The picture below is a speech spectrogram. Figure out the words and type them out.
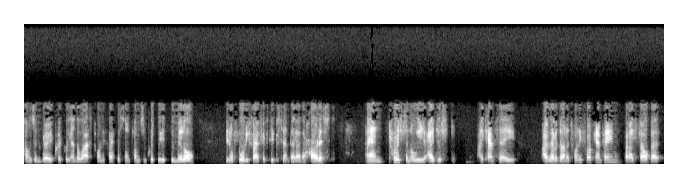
comes in very quickly and the last 25% comes in quickly. It's the middle, you know, 45, 50% that are the hardest. And personally, I just, I can't say, I've never done a 24 campaign, but I felt that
